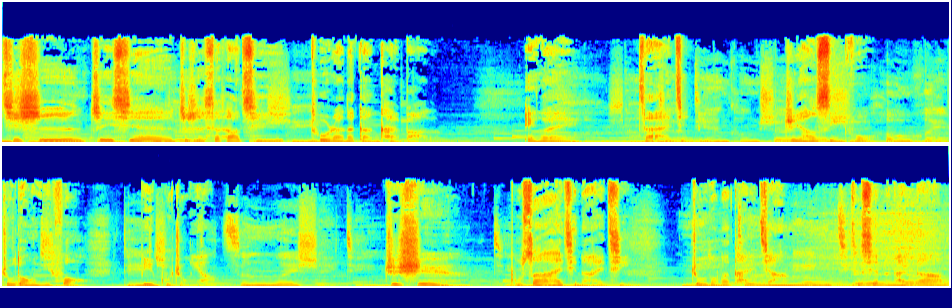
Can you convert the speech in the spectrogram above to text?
其实这些只是小小琪突然的感慨罢了，因为在爱情里，只要幸福，主动与否并不重要，只是不算爱情的爱情，主动的太假则显得太大了。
